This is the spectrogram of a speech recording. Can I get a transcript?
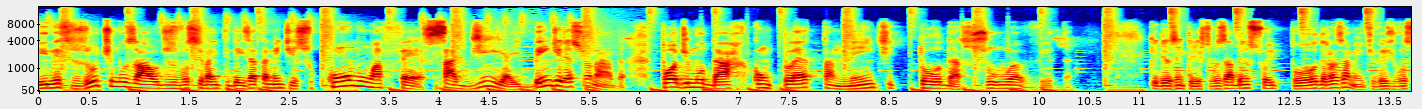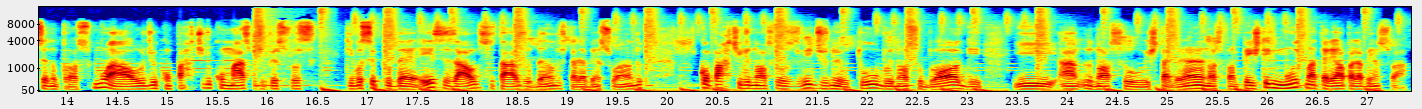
E nesses últimos áudios você vai entender exatamente isso, como uma fé sadia e bem direcionada pode mudar completamente toda a sua vida. Que Deus em Cristo vos abençoe poderosamente. Vejo você no próximo áudio. Compartilhe com o máximo de pessoas que você puder esses áudios, se está ajudando, está lhe abençoando. Compartilhe nossos vídeos no YouTube, nosso blog e a, no nosso Instagram, nosso fanpage. Tem muito material para abençoar.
